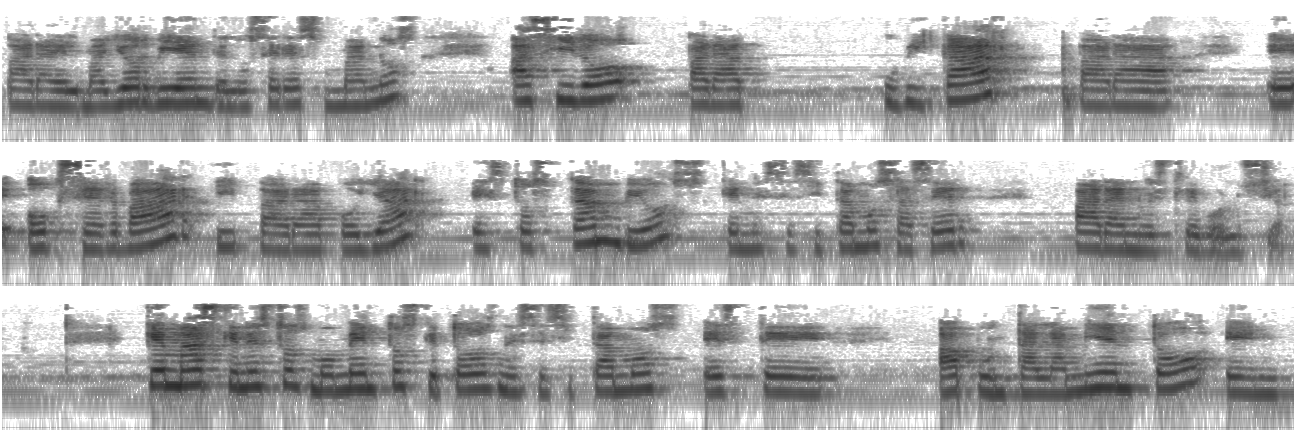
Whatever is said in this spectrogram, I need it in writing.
para el mayor bien de los seres humanos, ha sido para ubicar, para eh, observar y para apoyar estos cambios que necesitamos hacer para nuestra evolución. ¿Qué más que en estos momentos que todos necesitamos este apuntalamiento en,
